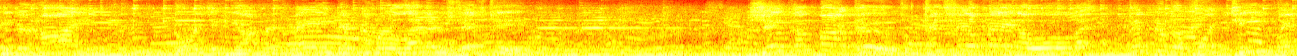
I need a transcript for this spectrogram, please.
Peter Hine from North Yarmouth, Maine, bib number 1150. Jacob Baku from Pittsfield, Maine, bib number 1459.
